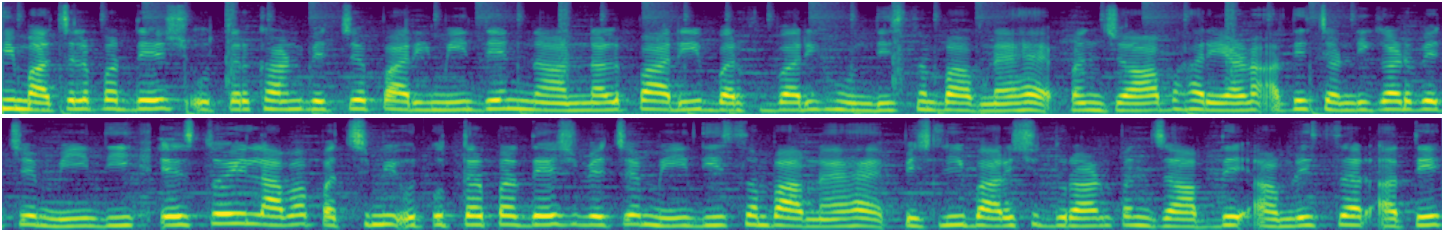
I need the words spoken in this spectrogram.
ਹਿਮਾਚਲ ਪ੍ਰਦੇਸ਼, ਉੱਤਰਾਖੰਡ ਵਿੱਚ ਭਾਰੀ ਮੀਂਹ ਦੇ ਨਾਲ ਨਾਲ ਭਾਰੀ ਬਰਫ਼ਬਾਰੀ ਹੋਣ ਦੀ ਸੰਭਾਵਨਾ ਹੈ। ਪੰਜਾਬ, ਹਰਿਆਣਾ ਅਤੇ ਚੰਡੀਗੜ੍ਹ ਵਿੱਚ ਮੀਂਹ ਦੀ, ਇਸ ਤੋਂ ਇਲਾਵਾ ਪੱਛਮੀ ਉ- ਉੱਤਰ ਪ੍ਰਦੇਸ਼ ਵਿੱਚ ਮੀਂਹ ਦੀ ਸੰਭਾਵਨਾ ਹੈ। ਪਿਛਲੀ ਬਾਰਿਸ਼ ਦੌਰਾਨ ਪੰਜਾਬ ਦੇ ਅੰਮ੍ਰਿਤਸਰ ਅਤੇ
